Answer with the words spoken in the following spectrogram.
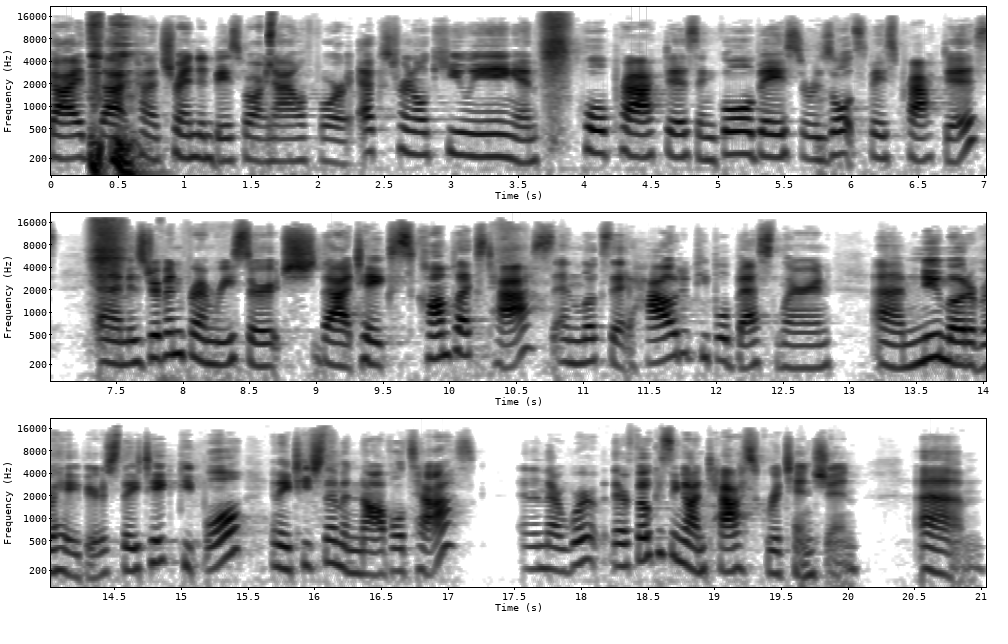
guides that kind of trend in baseball right now for external cueing and whole practice and goal based or results based practice um, is driven from research that takes complex tasks and looks at how do people best learn um, new motor behaviors. They take people and they teach them a novel task, and then they're, they're focusing on task retention. Um,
